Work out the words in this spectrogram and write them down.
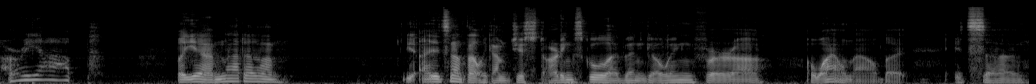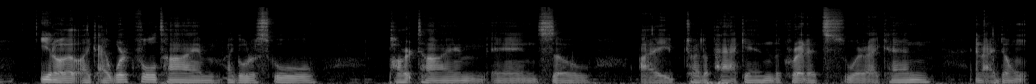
Hurry up. But yeah, I'm not, uh, yeah, it's not that like I'm just starting school. I've been going for, uh, a while now, but it's uh, you know like I work full time, I go to school part time, and so I try to pack in the credits where I can, and I don't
